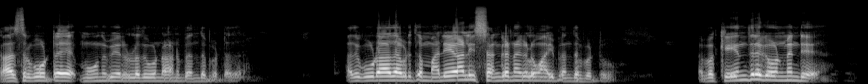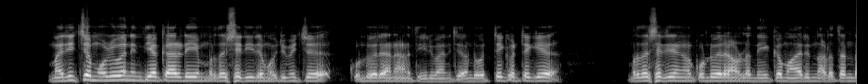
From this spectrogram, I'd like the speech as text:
കാസർഗോട്ടെ മൂന്ന് പേരുള്ളത് കൊണ്ടാണ് ബന്ധപ്പെട്ടത്. അതുകൂടാതെ അവിടുത്തെ മലയാളി സംഘടനകളുമായി ബന്ധപ്പെട്ടു. അപ്പോൾ കേന്ദ്ര ഗവൺമെന്റ് മരിച്ച മുഴുവൻ ഇന്ത്യക്കാരുടെയും മൃതശരീരം ഒരുമിച്ച് കൊണ്ടുവരാനാണ് തീരുമാനിച്ചത്. അതുകൊണ്ട് ഒറ്റയ്ക്കൊറ്റയ്ക്ക് മൃതശരീരങ്ങൾ കൊണ്ടുവരാനുള്ള നീക്കം ആരും നടത്തണ്ട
